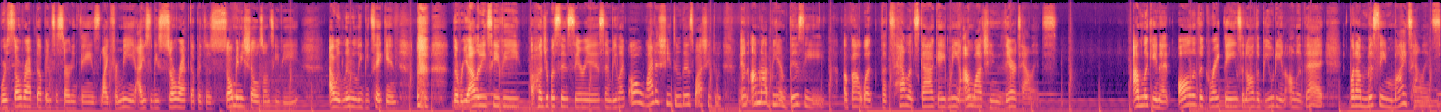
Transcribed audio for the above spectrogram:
We're so wrapped up into certain things. Like for me, I used to be so wrapped up into so many shows on TV. I would literally be taking the reality TV 100% serious and be like, oh, why does she do this? Why she do? And I'm not being busy about what the talents God gave me. I'm watching their talents. I'm looking at all of the great things and all the beauty and all of that, but I'm missing my talents.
